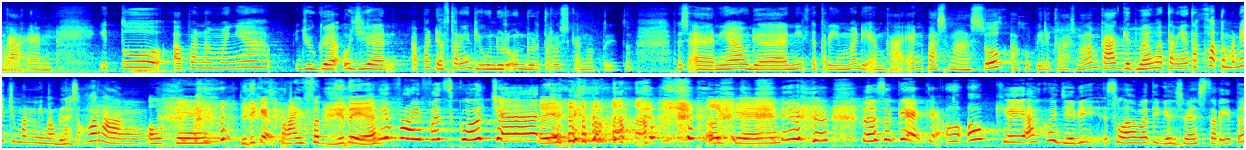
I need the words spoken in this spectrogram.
MKN. Itu apa namanya juga ujian apa daftarnya diundur-undur terus kan waktu itu. Terus akhirnya udah ini keterima di MKN pas masuk aku pilih kelas malam kaget banget ternyata kok temennya cuma 15 orang. Oke, jadi kayak private gitu ya? Ini private school chat. Oh, iya. Oke. langsung kayak kayak oh oke aku jadi selama tiga semester itu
